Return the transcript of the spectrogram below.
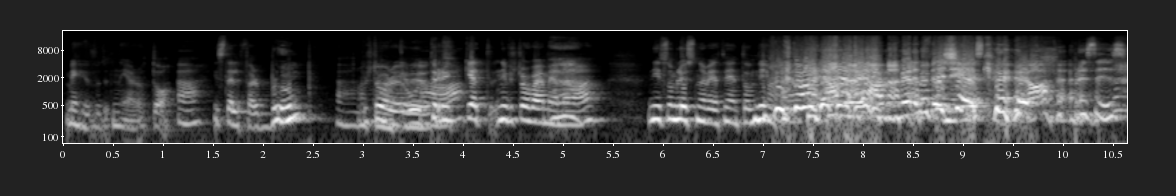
med huvudet neråt då. Ja. Istället för blump. ja. Förstår du? Och trycket, ni förstår vad jag menar? Ni som lyssnar vet jag inte om ni förstår. Ja, men Men försök. Ja. Precis.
